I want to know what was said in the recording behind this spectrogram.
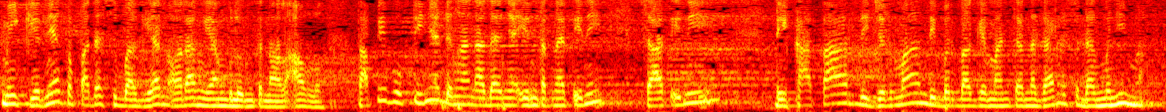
mikirnya kepada sebagian orang yang belum kenal Allah. Tapi buktinya dengan adanya internet ini saat ini di Qatar, di Jerman, di berbagai mancanegara sedang menyimak.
